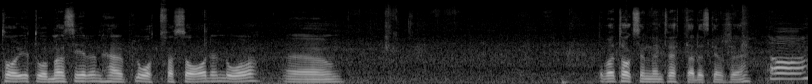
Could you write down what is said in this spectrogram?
torget då, man ser den här plåtfasaden då. Det var ett tag sedan den tvättades kanske? Ja.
